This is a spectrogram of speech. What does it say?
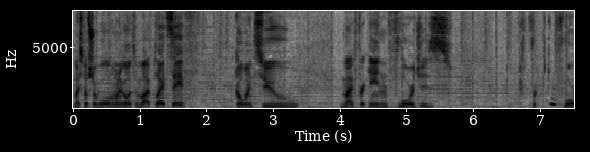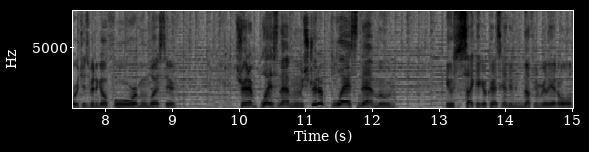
my special wall. I'm gonna go into my play it safe. Go into my freaking Florges. Freaking Florges. We're gonna go for Moonblast here. Straight up blasting that moon. Straight up blasting that moon. He goes to Psychic. Okay, that's gonna do nothing really at all.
